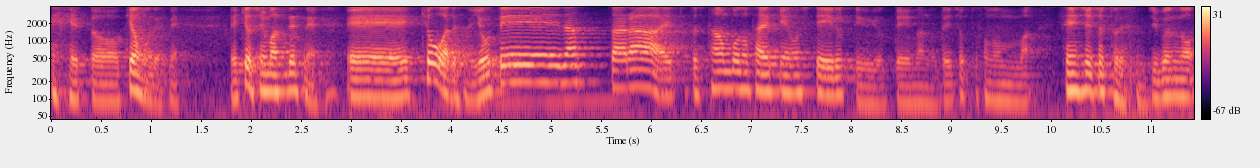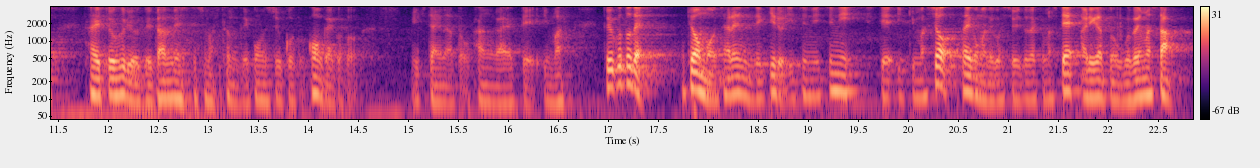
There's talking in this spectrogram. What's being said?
えっ、ー、と、今日もですね、え今日週末ですね、えー、今日はですね、予定だったら、えっ、と、私田んぼの体験をしているっていう予定なので、ちょっとそのまま、先週ちょっとですね、自分の体調不良で断念してしまったので、今週こそ、今回こそ、いきたいなと考えています。ということで、今日もチャレンジできる一日にしていきましょう。最後までご視聴いただきましてありがとうございました。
